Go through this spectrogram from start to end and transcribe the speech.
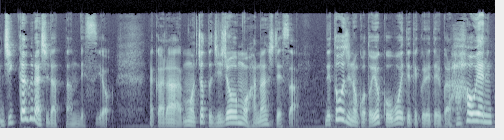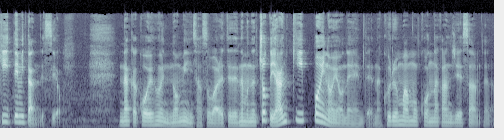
実家暮らしだったんですよ。だから、もうちょっと事情をもう話してさ。で、当時のことよく覚えててくれてるから、母親に聞いてみたんですよ。なんかこういう風に飲みに誘われてて、でもね、ちょっとヤンキーっぽいのよね、みたいな。車もこんな感じでさ、みたいな。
